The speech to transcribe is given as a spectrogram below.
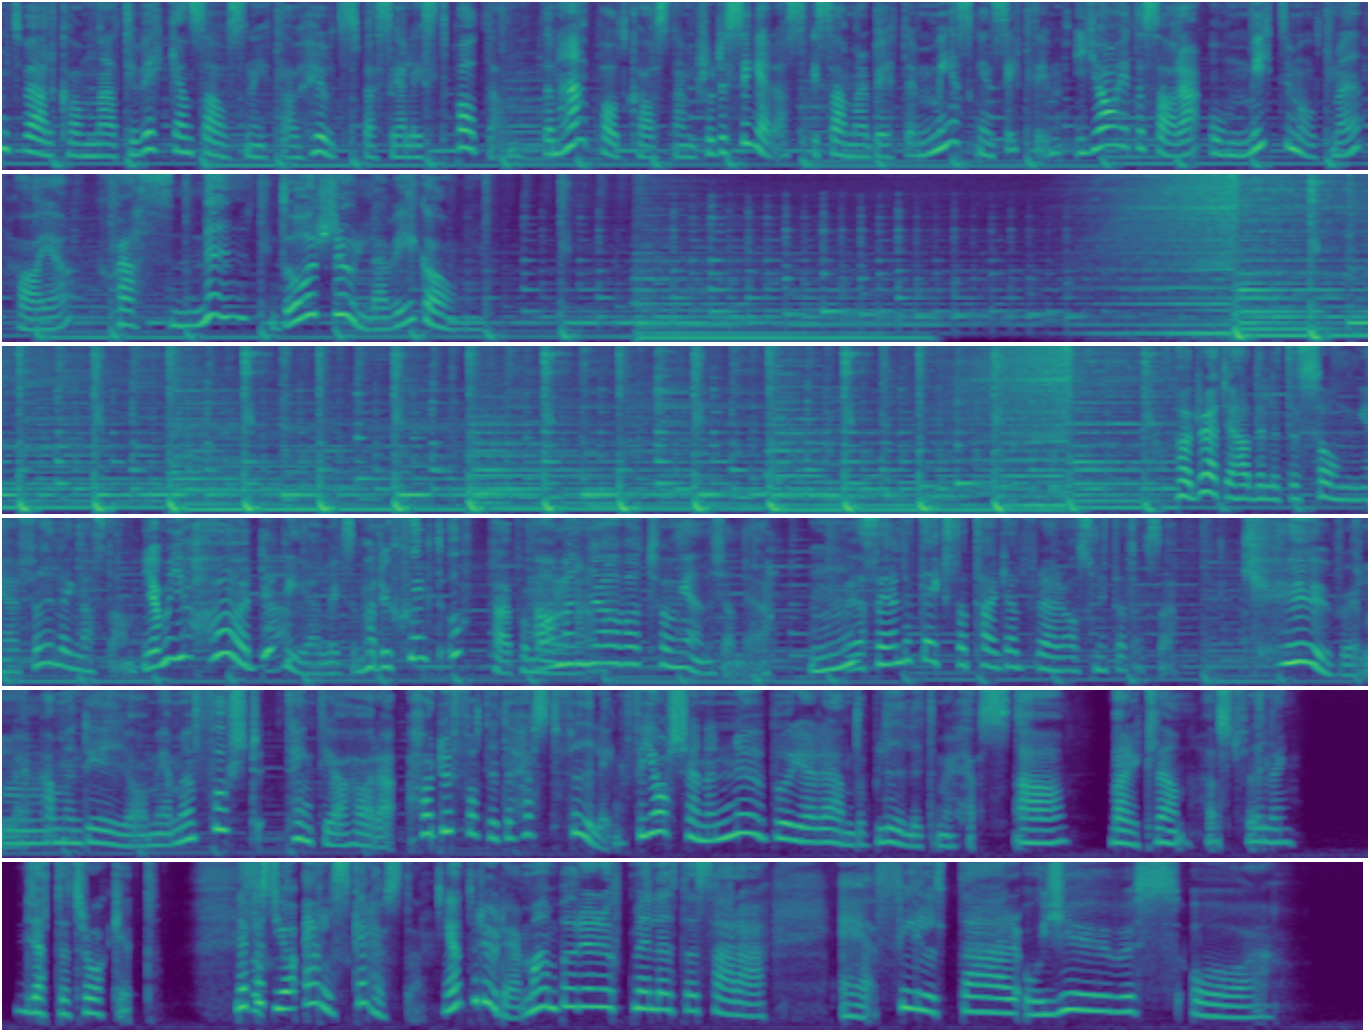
Varmt välkomna till veckans avsnitt av Hudspecialistpodden. Den här podcasten produceras i samarbete med Skin City. Jag heter Sara och mitt emot mig har jag Jasmin. Då rullar vi igång. Hörde du att jag hade lite sångfeeling nästan? Ja, men jag hörde ja. det. Liksom. Har du sjungit upp här på morgonen? Ja, men jag var tvungen kände jag. Mm. Och jag är lite extra taggad för det här avsnittet också. Kul! Mm. Ja, men det är jag med. Men först tänkte jag höra, har du fått lite höstfeeling? För jag känner nu börjar det ändå bli lite mer höst. Ja, verkligen höstfeeling. Jättetråkigt. Nej, fast jag älskar hösten. Gör inte du det? Man börjar upp med lite så här, eh, filtar och ljus och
